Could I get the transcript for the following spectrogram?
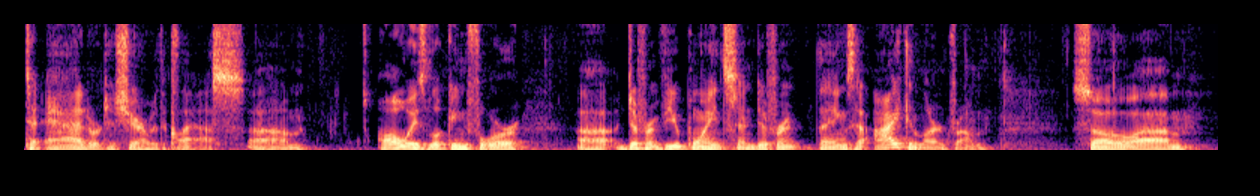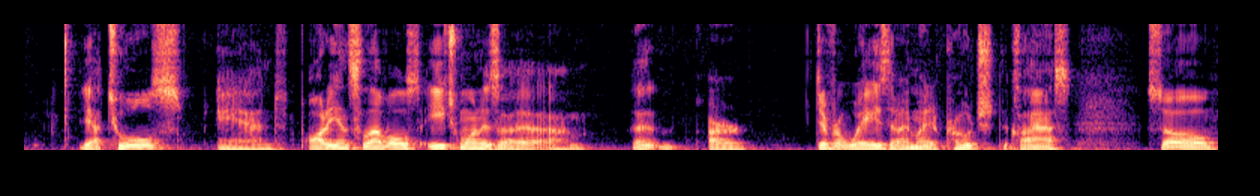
to add or to share with the class. Um, always looking for uh, different viewpoints and different things that I can learn from. So, um, yeah, tools and audience levels. Each one is a, um, a, are different ways that I might approach the class. So,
